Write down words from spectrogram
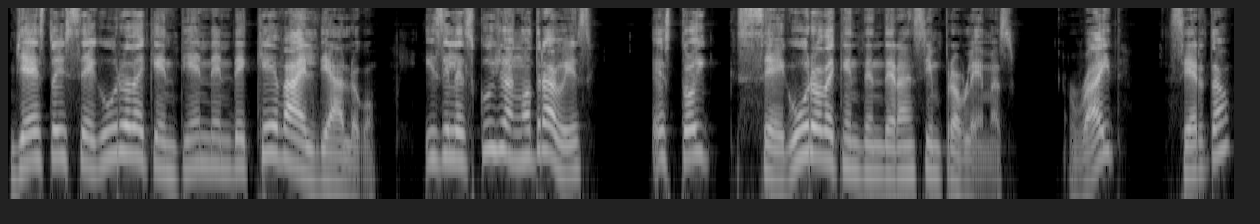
Ya estoy seguro de que entienden de qué va el diálogo. Y si la escuchan otra vez, estoy seguro de que entenderán sin problemas. ¿Right? ¿Cierto?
